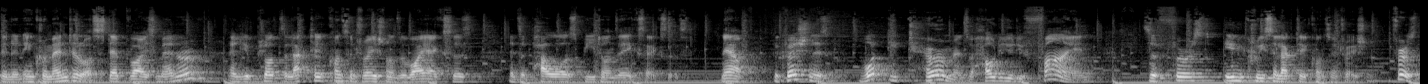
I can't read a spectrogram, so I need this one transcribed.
in an incremental or stepwise manner and you plot the lactate concentration on the y-axis and the power speed on the x-axis. Now, the question is, what determines or how do you define the first increase in lactate concentration? First,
